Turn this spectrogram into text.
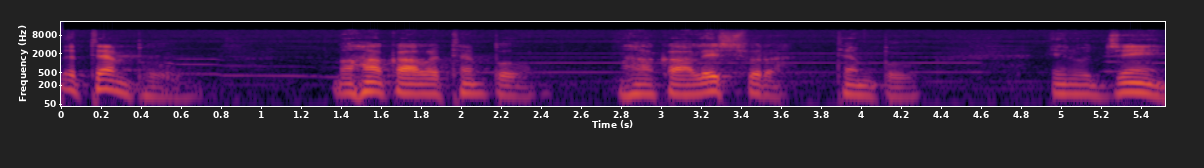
The temple, Mahakala temple, Mahakaleshwara temple in Ujjain.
